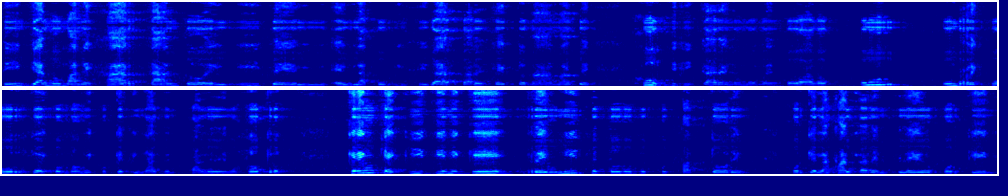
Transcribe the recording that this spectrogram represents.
¿sí? ya no manejar tanto el ICE, la publicidad para efecto nada más de justificar en un momento dado un, un recurso económico que finalmente sale de nosotros. Creo que aquí tiene que reunirse todos estos factores porque la falta de empleo, porque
